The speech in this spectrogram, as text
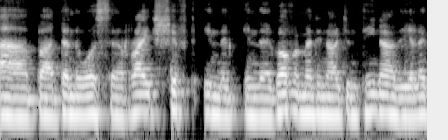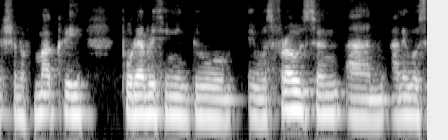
uh, but then there was a right shift in the in the government in Argentina. The election of Macri put everything into it was frozen and and it was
